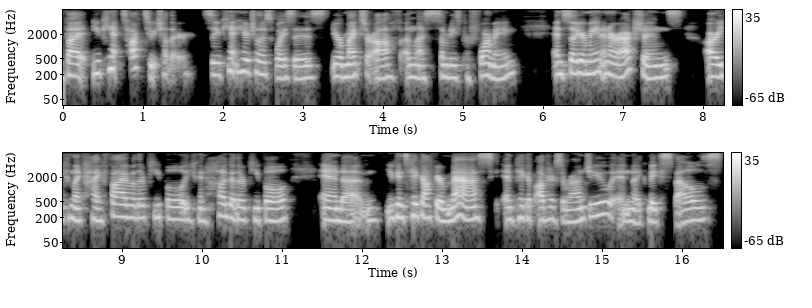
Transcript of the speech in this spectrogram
but you can't talk to each other. So you can't hear each other's voices your mics are off unless somebody's performing. And so your main interactions are you can like high five other people you can hug other people and um, you can take off your mask and pick up objects around you and like make spells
